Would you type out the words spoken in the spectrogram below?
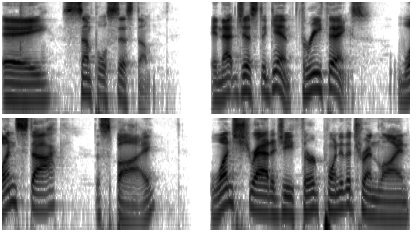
a simple system. And that just, again, three things one stock, the SPY, one strategy, third point of the trend line,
